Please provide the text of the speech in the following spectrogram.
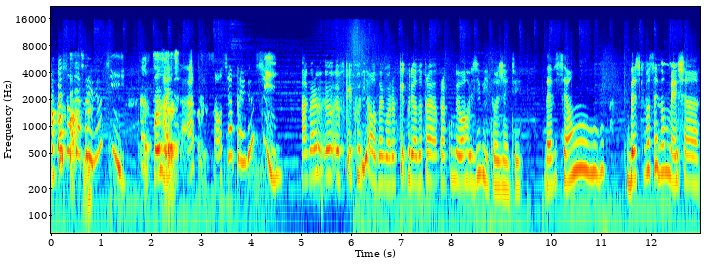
Mas, Mas só se aprende né? assim. É, pois é. Assim, só se aprende assim. Agora eu, eu fiquei curiosa, agora eu fiquei curiosa pra, pra comer o arroz de Vitor, gente. Deve ser um. Desde que você não mexa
